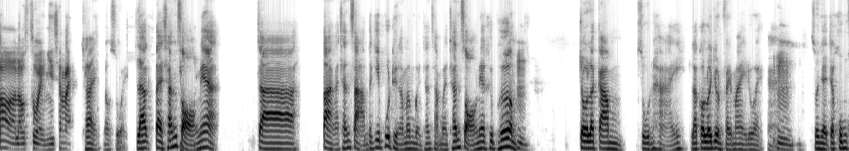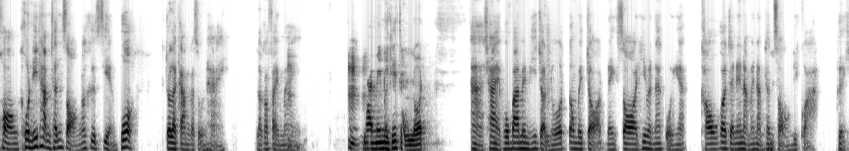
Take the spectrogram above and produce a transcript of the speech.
ก็เราสวยอย่างนี้ใช่ไหมใช่เราสวย แล้วแต่ชั้นสองเนี่ย จะต่างกับชั้นสามตะกี้พูดถึงอะมันเหมือนชั้นสามเหมือนชั้นสองเนี่ยคือเพิ่มอืมโจรกรรมสูญหาย แล้วก็รถยนต์ไฟไหม้ด้วยอ่าอืมส่วนใหญ่จะคุ้มครองคนที่ทำชั้นสองก็คือเสี่ยงพวกโจรกรรมกับสูญหาย แล้วก็ไฟไหม้อืมบ้านไม่มีที่จอดรถอ่าใช่พวกบ้านไม่มีที่จอดรถต้องไปจอดในซอยที่มันน่ากลัวอย่างเงี้ยเขาก็จะแนะนำให้นำชั้นสองดีกว่า เพื่อเค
